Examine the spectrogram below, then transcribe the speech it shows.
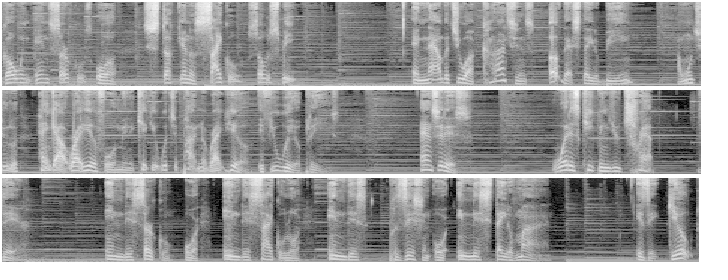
going in circles or stuck in a cycle, so to speak? And now that you are conscious of that state of being, I want you to hang out right here for a minute. Kick it with your partner right here, if you will, please. Answer this What is keeping you trapped there in this circle, or in this cycle, or in this position, or in this state of mind? Is it guilt?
